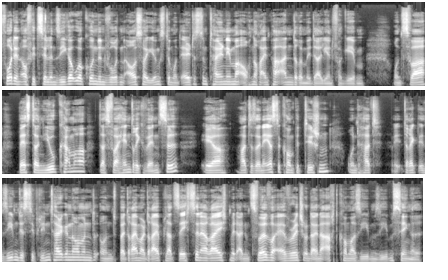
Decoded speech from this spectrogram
Vor den offiziellen Siegerurkunden wurden außer jüngstem und ältestem Teilnehmer auch noch ein paar andere Medaillen vergeben. Und zwar bester Newcomer, das war Hendrik Wenzel, er hatte seine erste Competition und hat direkt in sieben Disziplinen teilgenommen und bei 3x3 Platz 16 erreicht mit einem 12er Average und einer 8,77 Single.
